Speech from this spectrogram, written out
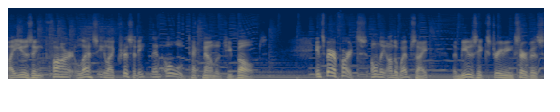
by using far less electricity than old technology bulbs. In spare parts, only on the website, the music streaming service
